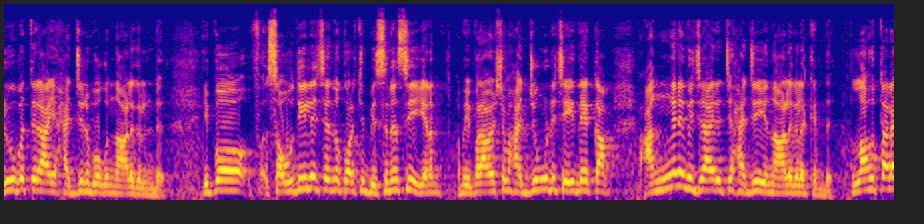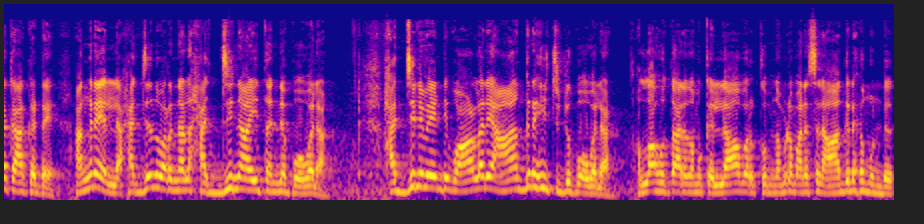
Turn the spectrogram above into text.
രൂപത്തിലായി ഹജ്ജിന് പോകുന്ന ആളുകളുണ്ട്. ഇപ്പോൾ സൗദിയിൽ ചെന്ന് കുറച്ച് ബിസിനസ് ചെയ്യണം. അപ്പോൾ ഇപ്രാവശ്യം ഹജ്ജും കൂടി ചെയ്തേക്കാം. അങ്ങനെ വിചാരിച്ച് ഹജ്ജ് ചെയ്യുന്ന ആളുകളൊക്കെ ഉണ്ട്. അള്ളാഹു താല കാക്കട്ടെ. അങ്ങനെയല്ല. ഹജ്ജ് എന്ന് പറഞ്ഞാൽ ഹജ്ജിനായി തന്നെ പോവലാണ്. ഹജ്ജിന് വേണ്ടി വളരെ ആഗ്രഹിച്ചിട്ട് പോവലാണ്. അള്ളാഹു താര നമുക്ക് എല്ലാവർക്കും നമ്മുടെ മനസ്സിന് ആഗ്രഹമുണ്ട്.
